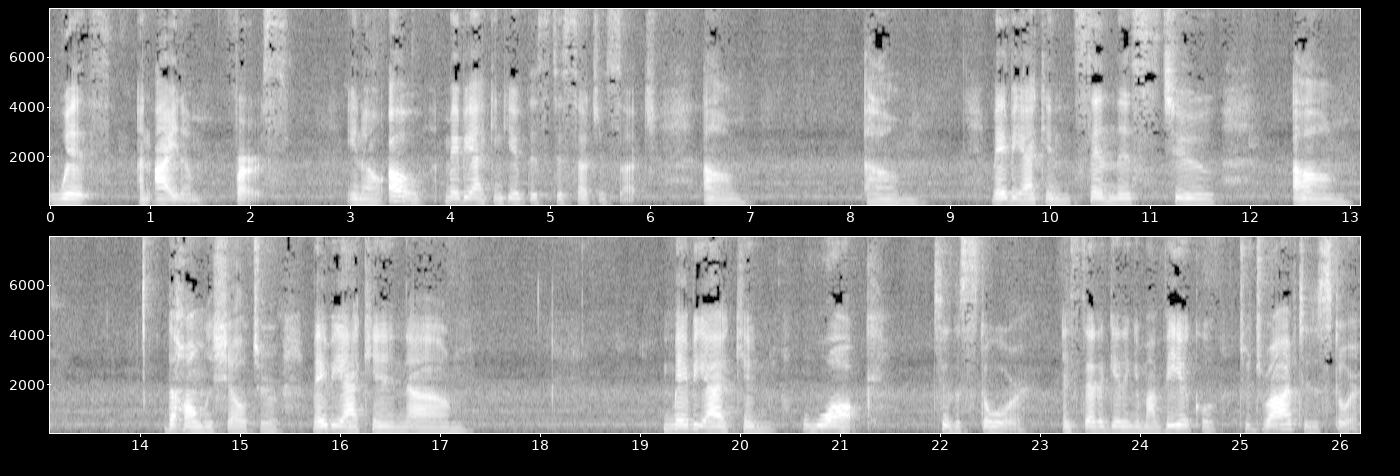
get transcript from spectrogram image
with an item first. You know, oh, maybe I can give this to such and such. Um, um, maybe I can send this to um, the homeless shelter. Maybe I can um, maybe I can walk to the store instead of getting in my vehicle to drive to the store,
